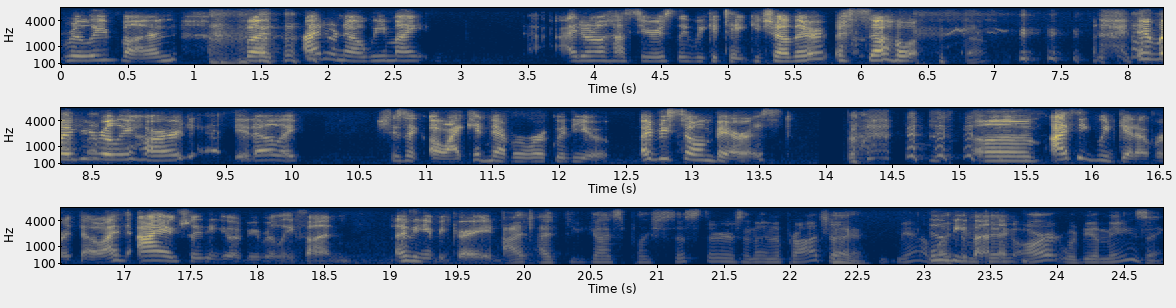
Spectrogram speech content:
really fun. But I don't know. We might, I don't know how seriously we could take each other. So it might be really hard. You know, like she's like, oh, I could never work with you. I'd be so embarrassed. um, I think we'd get over it though. I, I actually think it would be really fun. I think it'd be great. I, I think you guys play sisters in, in a project. Yeah, It would life be fun. art would be amazing.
